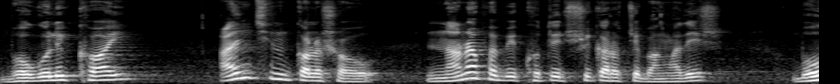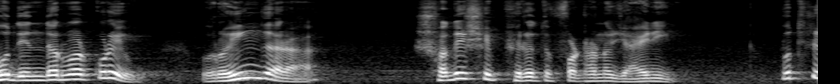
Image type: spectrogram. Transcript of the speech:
ভৌগোলিক ক্ষয় আইন শৃঙ্খলা সহ নানাভাবে ক্ষতির শিকার হচ্ছে বাংলাদেশ। বহু দিন দরবার করেও রোহিঙ্গারা স্বদেশে ফেরত পাঠানো যায়নি। প্রতিটি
